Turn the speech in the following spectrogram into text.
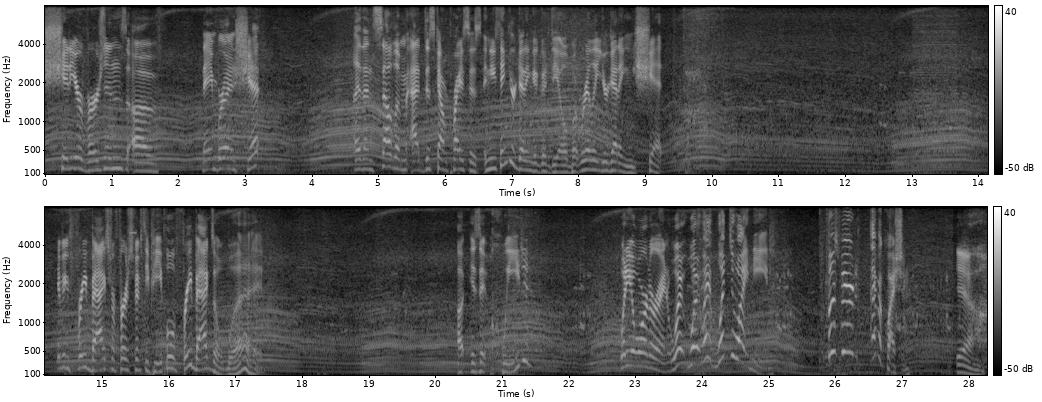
shittier versions of name brand shit and then sell them at discount prices. And you think you're getting a good deal, but really you're getting shit. Giving free bags for first 50 people? Free bags of what? Uh, is it weed? What are you ordering? What what what, what do I need? Moosebeard, I have a question. Yeah.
